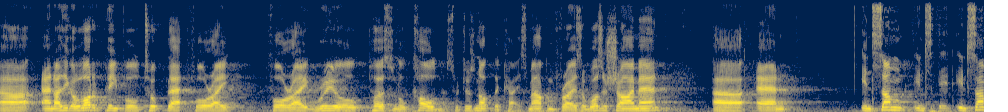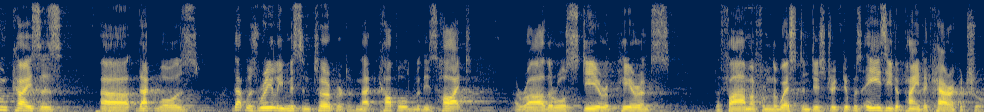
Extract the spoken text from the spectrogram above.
and I think a lot of people took that for a, for a real personal coldness, which was not the case. Malcolm Fraser was a shy man, and in some, in, in some cases, uh, that, was, that was really misinterpreted, and that coupled with his height, a rather austere appearance, the farmer from the Western District, it was easy to paint a caricature,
